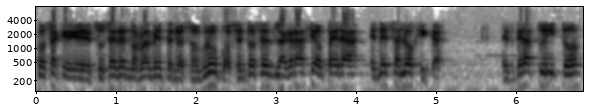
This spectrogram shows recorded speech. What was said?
cosa que sucede normalmente en nuestros grupos. Entonces la gracia opera en esa lógica, es gratuito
